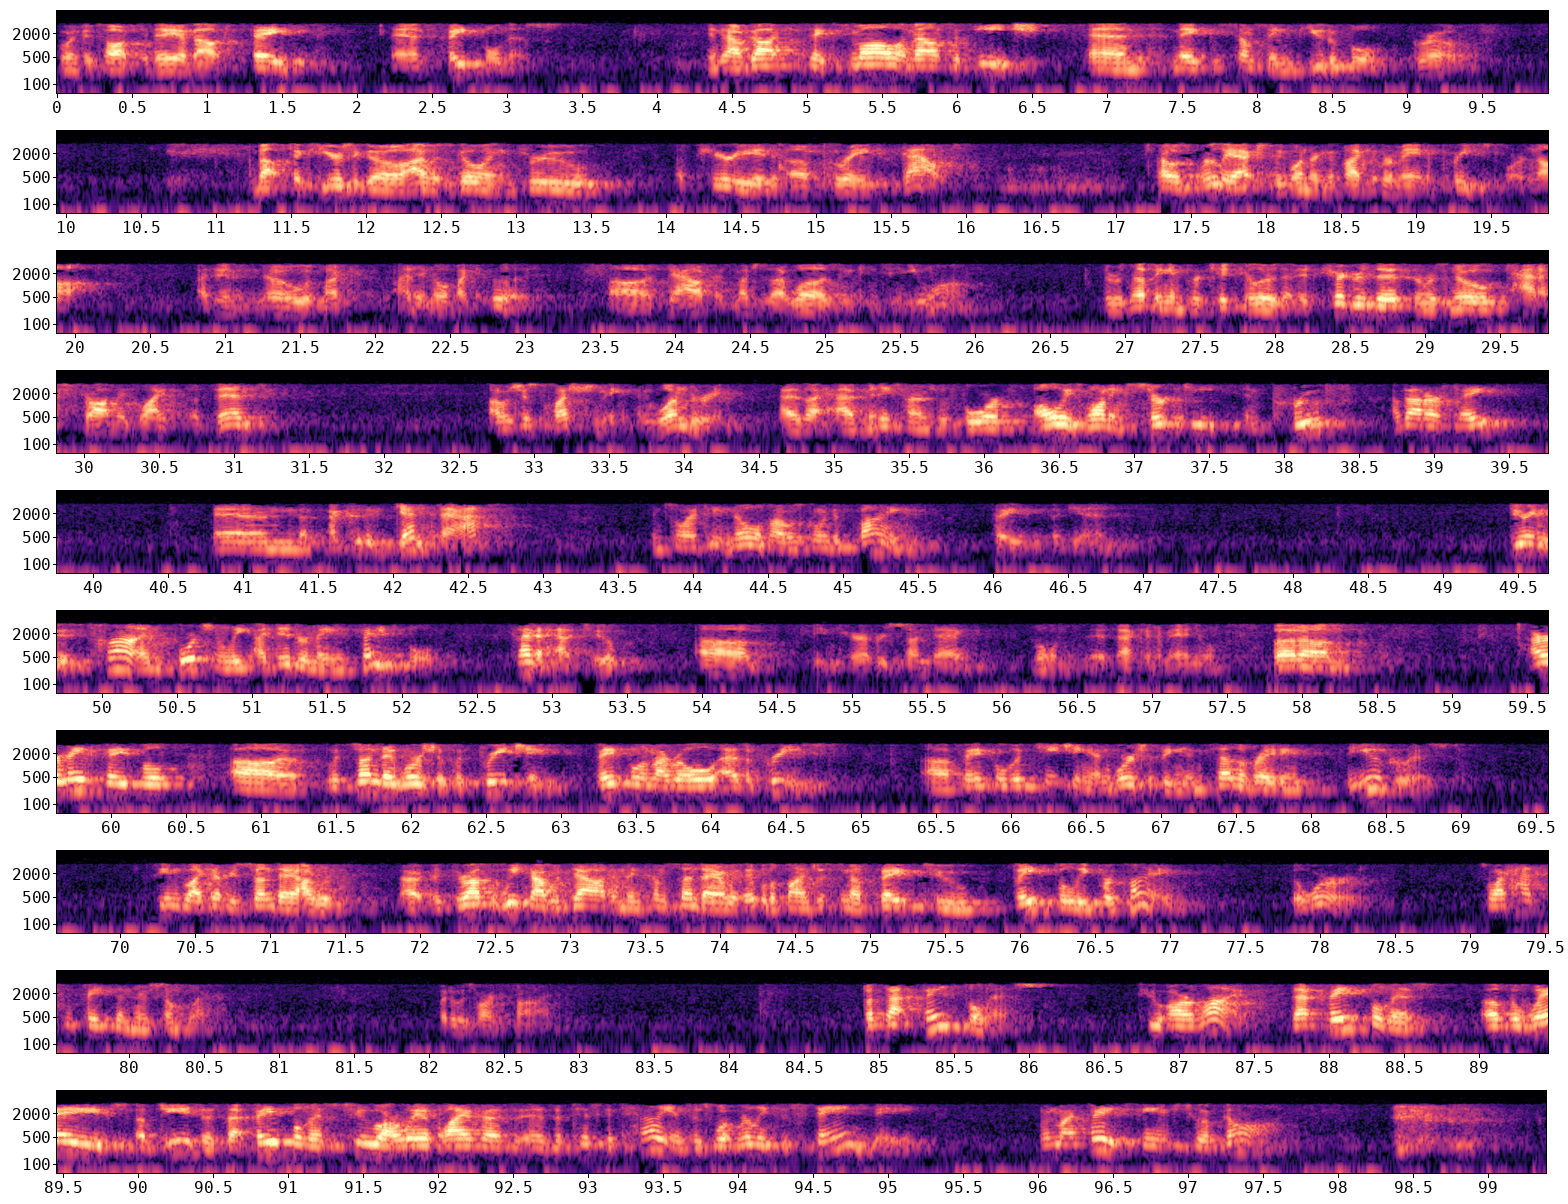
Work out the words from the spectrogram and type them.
Going to talk today about faith and faithfulness and how God can take small amounts of each and make something beautiful grow. About six years ago, I was going through a period of great doubt. I was really actually wondering if I could remain a priest or not. I didn't know if I I didn't know if I could uh, doubt as much as I was and continue on. There was nothing in particular that had triggered this. There was no catastrophic life event. I was just questioning and wondering, as I had many times before, always wanting certainty and proof about our faith. And I couldn't get that. And so I didn't know if I was going to find faith again. During this time, fortunately, I did remain faithful. Kind of had to. Um, being here every Sunday well, back in Emmanuel. But um, I remained faithful uh, with Sunday worship, with preaching, faithful in my role as a priest, uh, faithful with teaching and worshiping and celebrating the Eucharist. Seemed like every Sunday I would, uh, throughout the week I would doubt, and then come Sunday I was able to find just enough faith to faithfully proclaim the Word. So I had some faith in there somewhere, but it was hard to find. But that faithfulness to our life. That faithfulness of the ways of Jesus, that faithfulness to our way of life as, as Episcopalians is what really sustained me when my faith seems to have gone.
